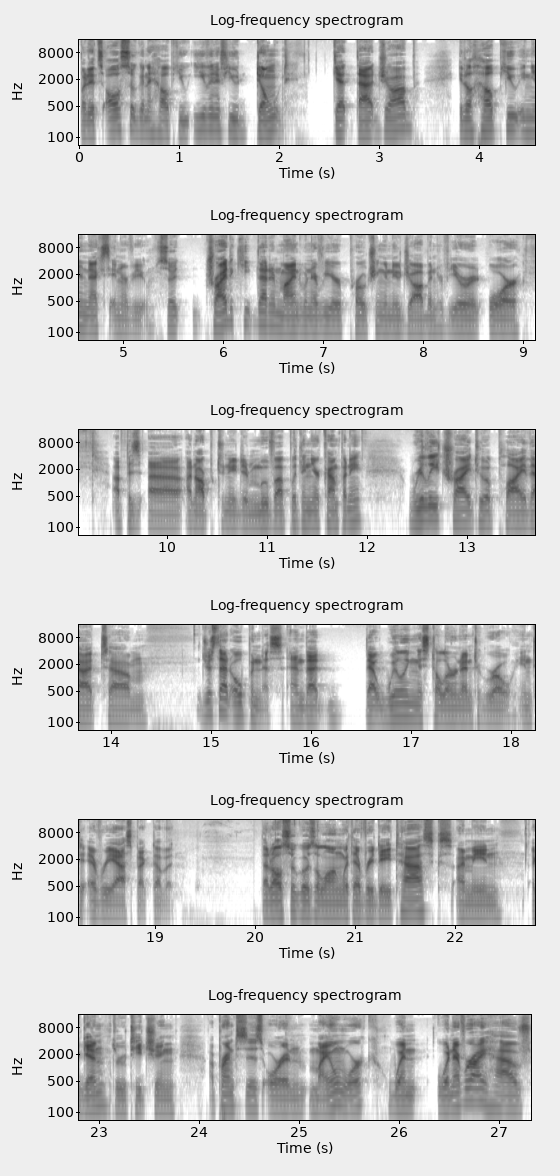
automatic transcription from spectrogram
but it's also going to help you even if you don't get that job it'll help you in your next interview. So try to keep that in mind whenever you're approaching a new job interview or, or a, uh, an opportunity to move up within your company. Really try to apply that, um, just that openness and that that willingness to learn and to grow into every aspect of it. That also goes along with everyday tasks. I mean, again, through teaching apprentices or in my own work, when whenever I have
